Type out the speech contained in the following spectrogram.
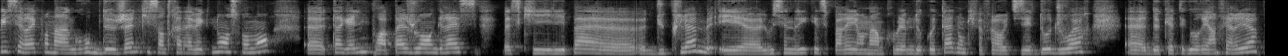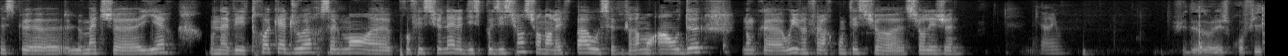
Oui, c'est vrai qu'on a un groupe de jeunes qui s'entraînent avec nous en ce moment. Euh, Targaline ne pourra pas jouer en Grèce parce qu'il n'est pas euh, du club et euh, Luis Enrique, c'est pareil, on a un problème de quota, donc il va falloir utiliser d'autres joueurs euh, de catégorie inférieure parce que euh, le match hier, on avait trois, quatre joueurs seulement professionnels à disposition. Si on n'enlève pas, ou ça fait vraiment un ou deux. Donc oui, il va falloir compter sur, sur les jeunes. Karim. Je suis désolé, je profite.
